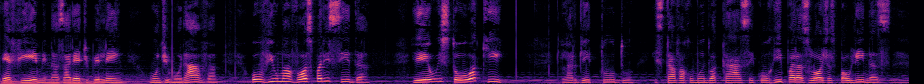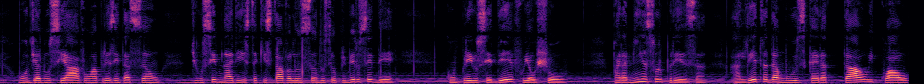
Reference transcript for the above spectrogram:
FM Nazaré de Belém, onde morava, ouvi uma voz parecida. Eu estou aqui. Larguei tudo, estava arrumando a casa e corri para as lojas paulinas, onde anunciavam a apresentação de um seminarista que estava lançando o seu primeiro CD. Comprei o CD, fui ao show. Para minha surpresa, a letra da música era tal e qual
